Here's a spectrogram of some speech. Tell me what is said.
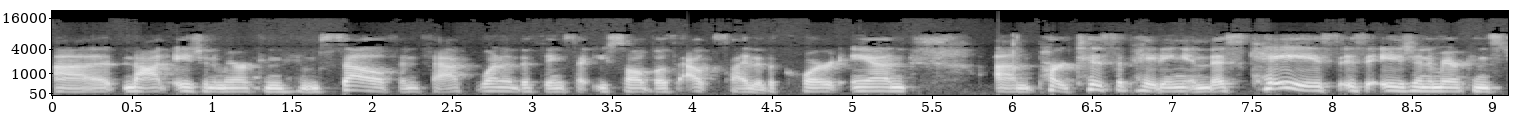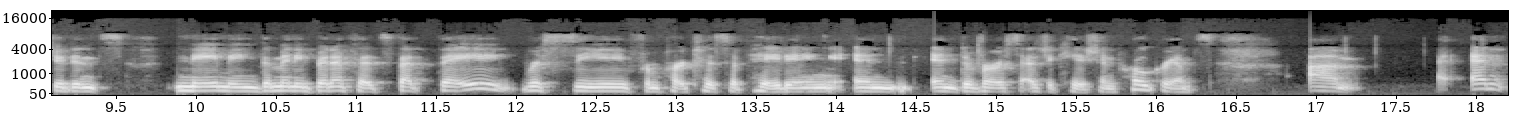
uh, not Asian American himself. In fact, one of the things that you saw both outside of the court and um, participating in this case is Asian American students naming the many benefits that they receive from participating in, in diverse education programs. Um, and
